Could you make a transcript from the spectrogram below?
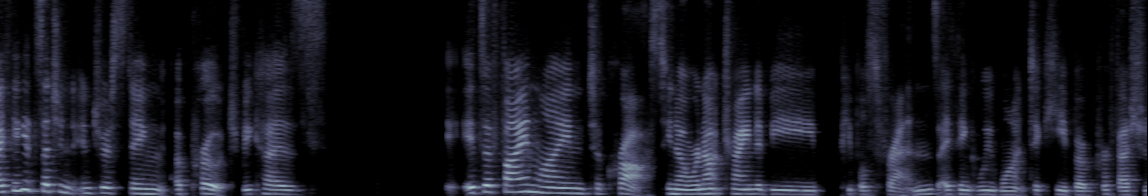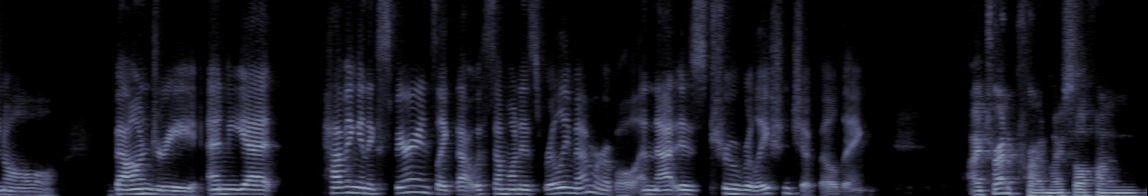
I think it's such an interesting approach because it's a fine line to cross. You know, we're not trying to be people's friends. I think we want to keep a professional boundary and yet having an experience like that with someone is really memorable and that is true relationship building i try to pride myself on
